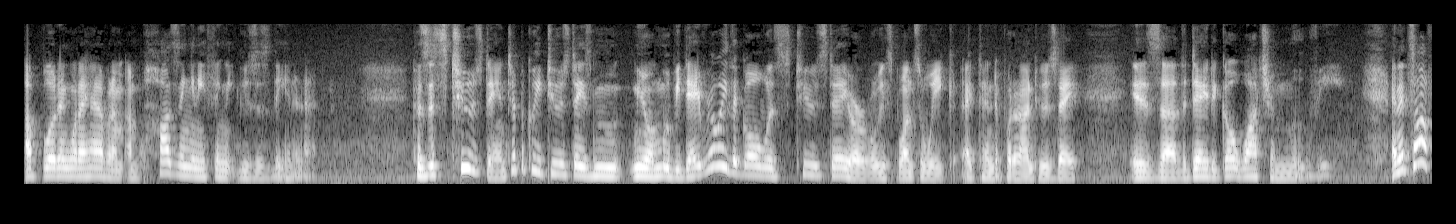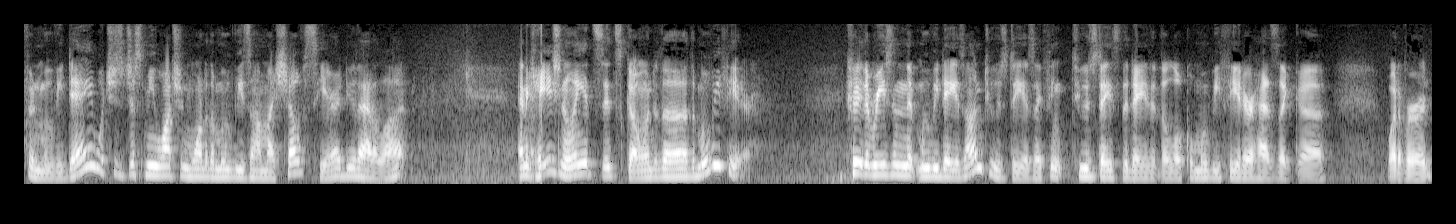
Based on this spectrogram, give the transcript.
uploading what I have, and I'm, I'm pausing anything that uses the internet. Because it's Tuesday, and typically Tuesday's, you know, movie day. Really, the goal was Tuesday, or at least once a week. I tend to put it on Tuesday, is uh, the day to go watch a movie. And it's often movie day, which is just me watching one of the movies on my shelves here. I do that a lot. And occasionally, it's it's going to the the movie theater. Actually, the reason that movie day is on Tuesday is I think Tuesday's the day that the local movie theater has like a whatever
